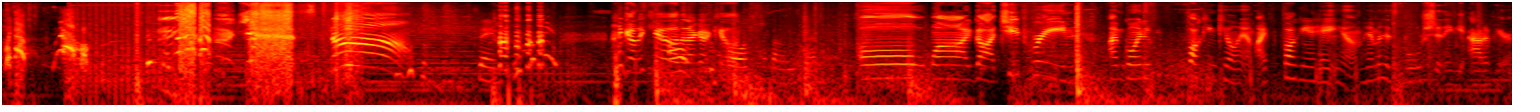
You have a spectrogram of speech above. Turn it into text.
What the? No! yes! No! Same. I got a kill, then I got Oh, killed. I thought I was dead. Oh my god, Chief Green. I'm going to fucking kill him. I fucking hate him. Him and his bullshit need to get out of here.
